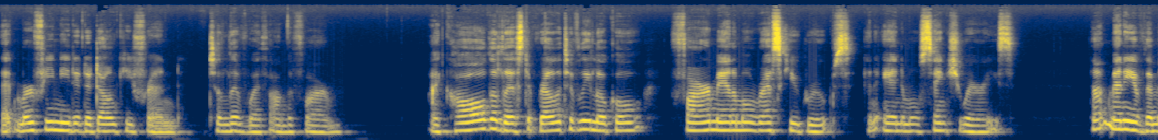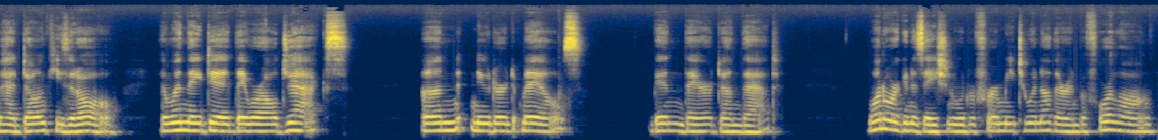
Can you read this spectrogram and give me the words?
that Murphy needed a donkey friend to live with on the farm. I called a list of relatively local farm animal rescue groups and animal sanctuaries. Not many of them had donkeys at all, and when they did, they were all jacks, unneutered males. Been there, done that. One organization would refer me to another, and before long,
